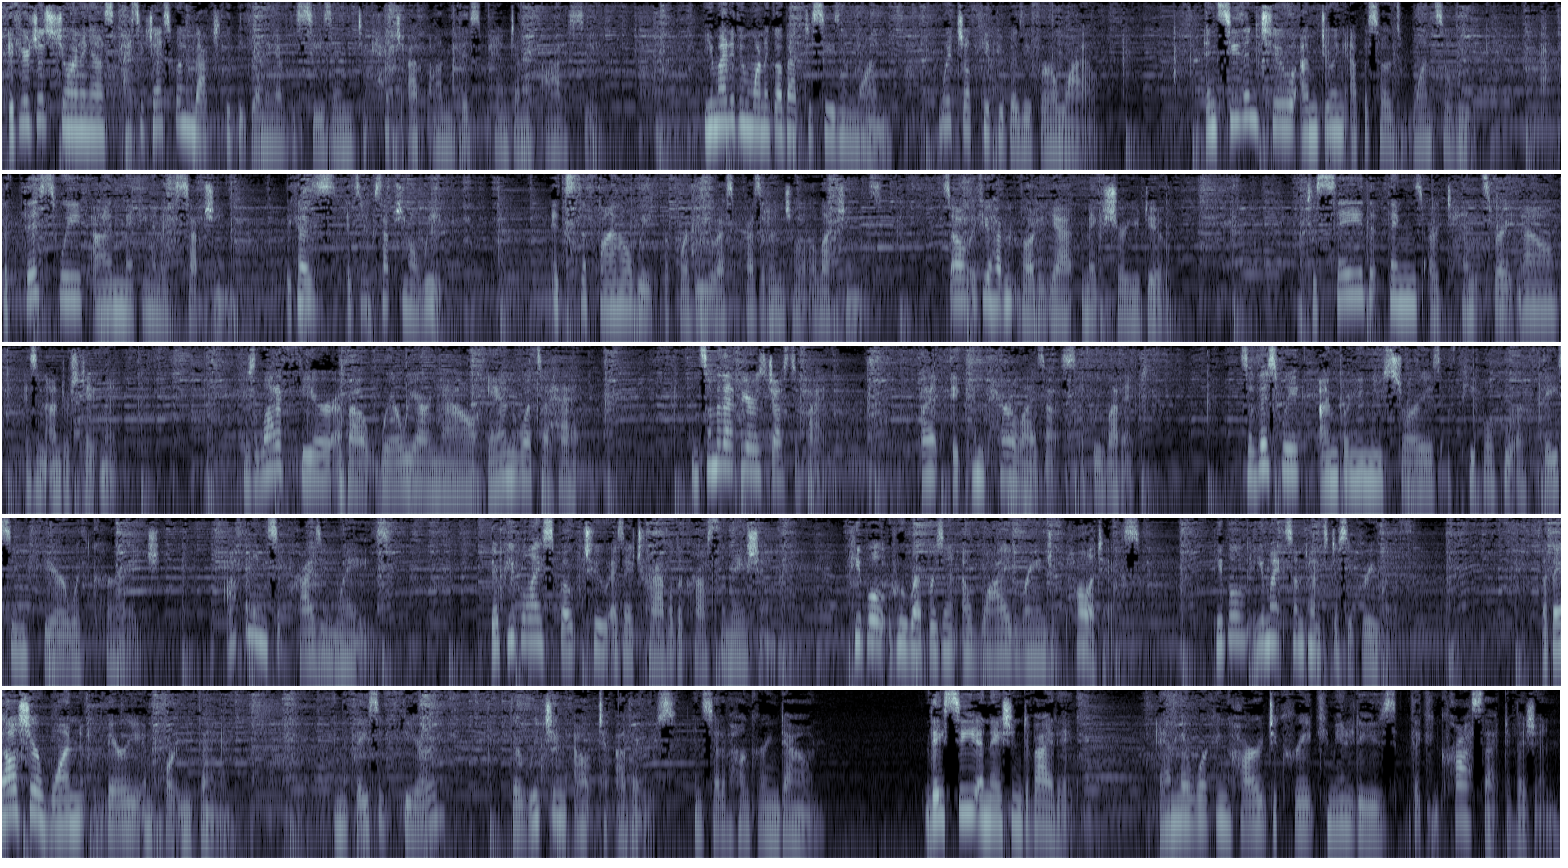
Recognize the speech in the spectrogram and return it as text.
If you're just joining us, I suggest going back to the beginning of the season to catch up on this pandemic odyssey. You might even want to go back to season one, which will keep you busy for a while. In season two, I'm doing episodes once a week. But this week, I'm making an exception because it's an exceptional week. It's the final week before the U.S. presidential elections. So if you haven't voted yet, make sure you do. To say that things are tense right now is an understatement. There's a lot of fear about where we are now and what's ahead. And some of that fear is justified, but it can paralyze us if we let it. So this week, I'm bringing you stories of people who are facing fear with courage, often in surprising ways. They're people I spoke to as I traveled across the nation, people who represent a wide range of politics, people you might sometimes disagree with. But they all share one very important thing. In the face of fear, they're reaching out to others instead of hunkering down. They see a nation divided and they're working hard to create communities that can cross that division.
